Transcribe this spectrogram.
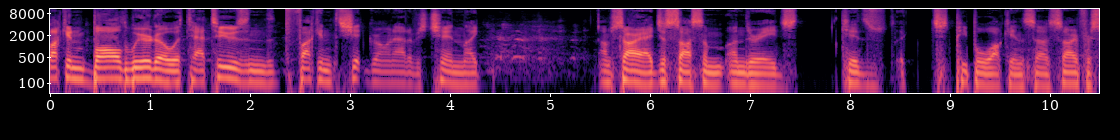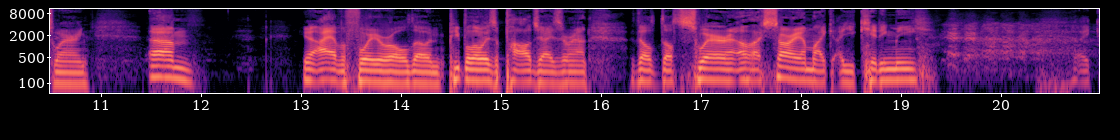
fucking bald weirdo with tattoos and the fucking shit growing out of his chin. Like, I'm sorry, I just saw some underage kids, just people walk in. So sorry for swearing. Um, you know, I have a four year old though, and people always apologize around. They'll they'll swear. Oh, like sorry. I'm like, are you kidding me? like,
